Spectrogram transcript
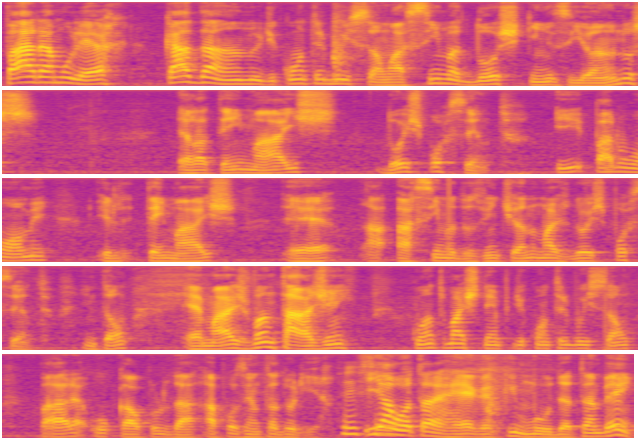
para a mulher, cada ano de contribuição acima dos 15 anos, ela tem mais 2%. E para o homem, ele tem mais, é, a, acima dos 20 anos, mais 2%. Então, é mais vantagem quanto mais tempo de contribuição para o cálculo da aposentadoria. Perfeito. E a outra regra que muda também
